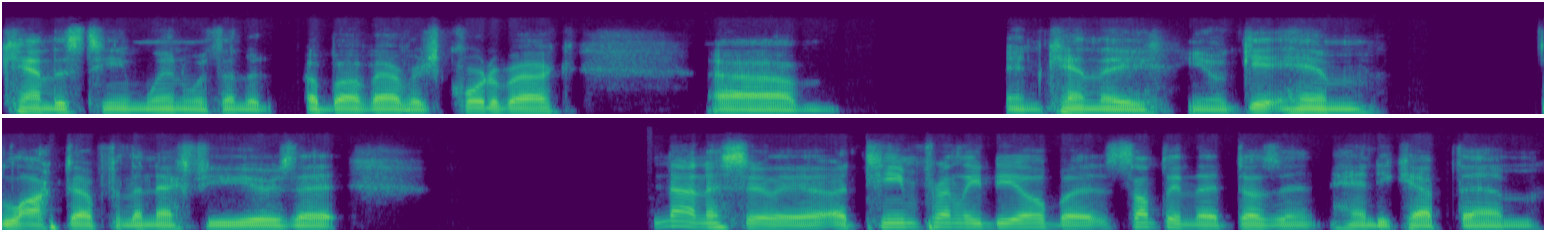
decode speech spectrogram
can this team win with an above average quarterback, um, and can they you know get him locked up for the next few years at not necessarily a, a team friendly deal, but something that doesn't handicap them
